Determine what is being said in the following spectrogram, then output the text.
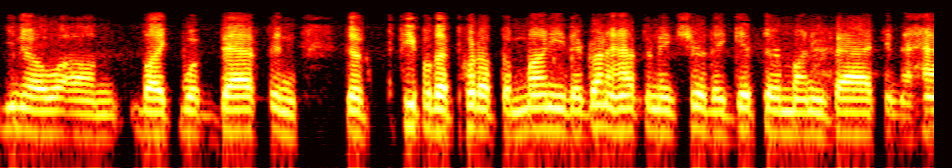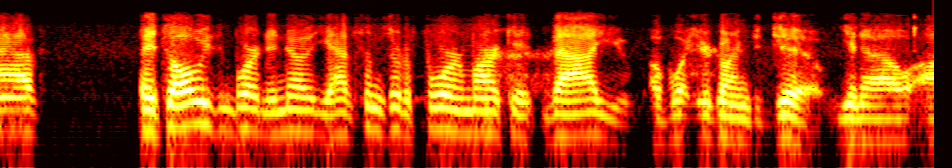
you know um like what Beth and the people that put up the money they're going to have to make sure they get their money back and to have it's always important to know that you have some sort of foreign market value of what you're going to do, you know, uh,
